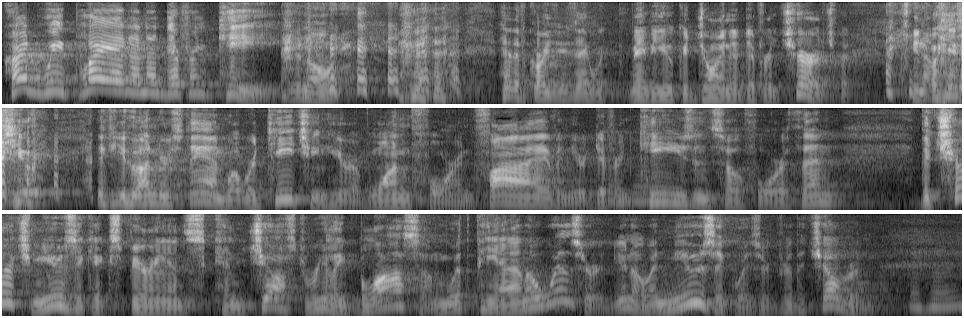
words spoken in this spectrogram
Could we play it in a different key? You know, and of course you say well, maybe you could join a different church, but you know, if you if you understand what we're teaching here of one, four, and five, and your different mm-hmm. keys and so forth, then the church music experience can just really blossom with Piano Wizard, you know, and Music Wizard for the children. Mm-hmm.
